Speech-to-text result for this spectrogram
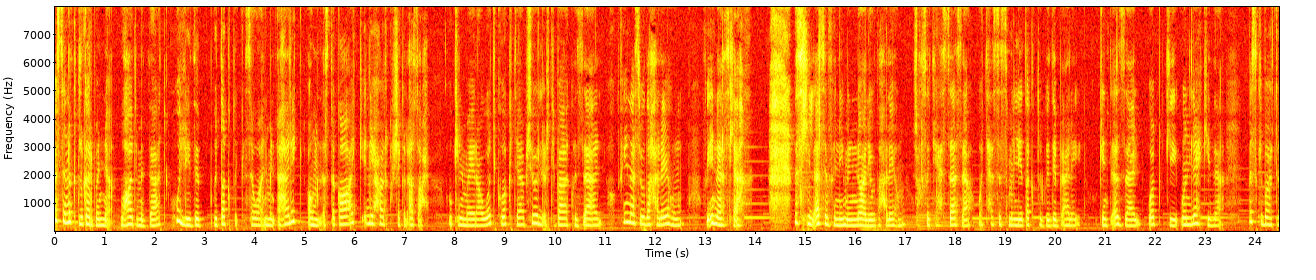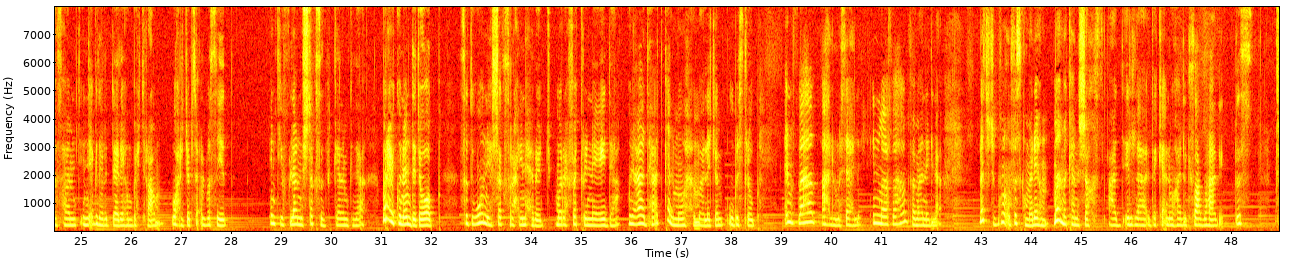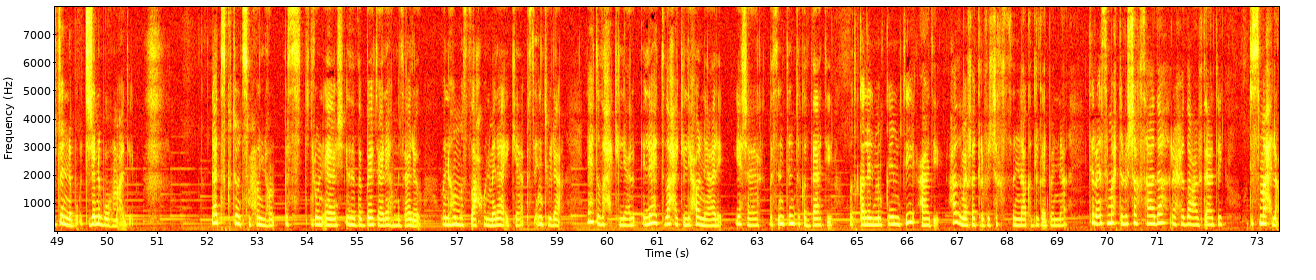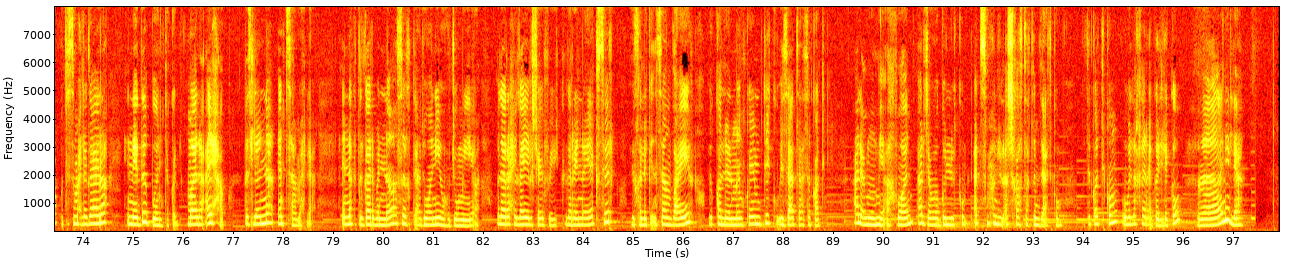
بس النقد الغير بناء وهادم الذات هو اللي يذب ويطقطق سواء من أهلك أو من أصدقائك اللي حولك بشكل أصح. وكل ما يراودك وقتها بشعور الارتباك والزعل. في ناس يوضح عليهم وفي ناس لا. بس للأسف إني من النوع اللي يوضح عليهم. شخصيتي حساسة وأتحسس من اللي يطقطق ويذب علي. وكنت أزعل وأبكي وإن ليه كذا؟ بس كبرت وفهمت إني أقدر أرد عليهم باحترام. وأرجع بسؤال بسيط. أنت يا فلان وش تقصد بكلام كذا ما راح يكون عنده جواب. صدقوني الشخص راح ينحرج وما راح يفكر إنه يعيدها ونعادها أتكلم موهم على جنب وبأسلوب إن فهم أهلا وسهلا إن ما فهم فمان الله لا تجبرون أنفسكم عليهم مهما كان الشخص عاد إلا إذا كانوا هالك صعبة هذه. بس تجنبوا تجنبوهم عادي لا تسكتون تسمحون لهم بس تدرون إيش؟ إذا ذبيتوا عليهم وزعلوا وإن هم الصح والملائكة بس أنتوا لا. ليه تضحك اللي عل... ليه تضحك اللي حولنا علي شيخ بس أنت تنتقد ذاتي وتقلل من قيمتي عادي. هذا ما يفكر في الشخص الناقد الغير بناء ترى إن سمحت للشخص هذا راح يضاعف ذاتك وتسمح له وتسمح لغيره إنه يذب وينتقد. وما له أي حق بس لأنه أنت سامح له. النقد الغير بناء صيغته عدوانية وهجومية ولا راح يغير شي فيك. غير إنه يكسرك ويخليك إنسان ضعيف ويقلل من قيمتك ويزعزع ثقتك على العموم يا أخوان أرجع وأقول لكم لا تسمحون للأشخاص تحطيم ذاتكم. وثقتكم وبالأخير أقول لكم أمان الله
